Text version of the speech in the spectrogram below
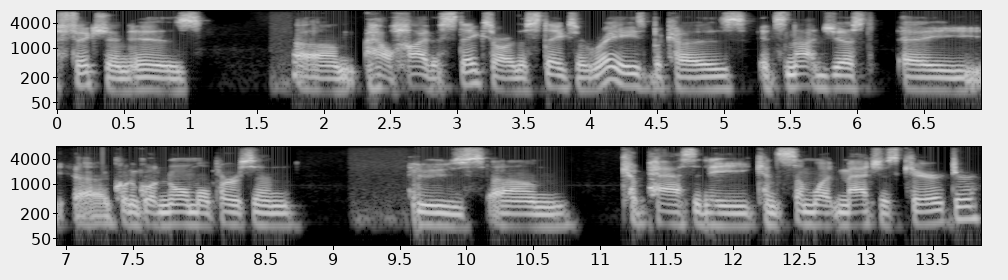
fiction is um, how high the stakes are. The stakes are raised because it's not just a uh, quote unquote normal person who's um, capacity can somewhat match his character.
